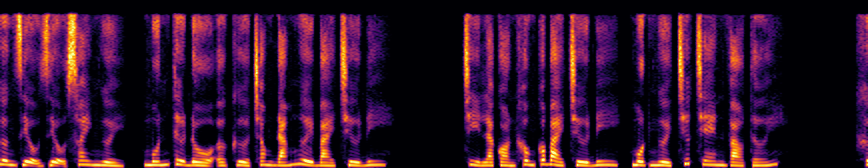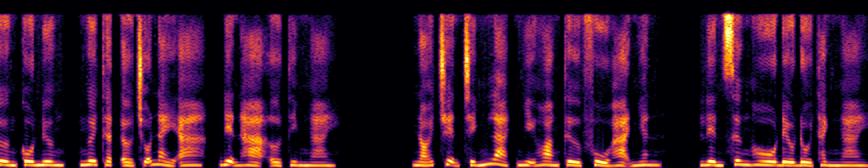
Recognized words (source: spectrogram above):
Khương Diệu Diệu xoay người, muốn từ đồ ở cửa trong đám người bài trừ đi. Chỉ là còn không có bài trừ đi, một người trước chen vào tới. Khương cô nương, ngươi thật ở chỗ này a điện hạ ở tìm ngài. Nói chuyện chính là, nhị hoàng tử phủ hạ nhân, liền xưng hô đều đổi thành ngài.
